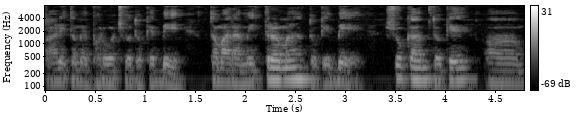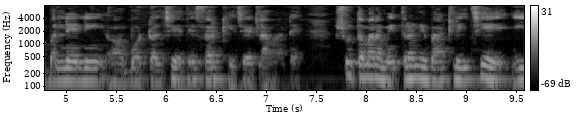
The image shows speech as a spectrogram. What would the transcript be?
પાણી તમે ભરો છો? તો કે બે. તમારા મિત્રમાં, તો કે બે. શું કામ? તો કે બંનેની બોટલ છે તે સરખી છે એટલા માટે. શું તમારા મિત્રની બાટલી છે એ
